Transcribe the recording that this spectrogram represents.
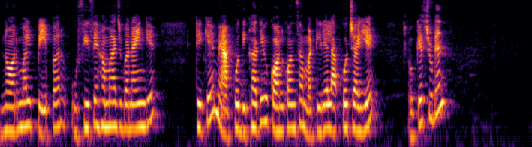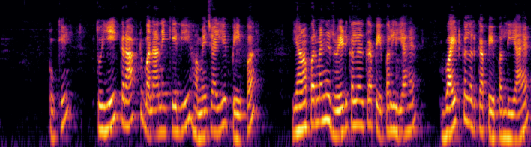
नॉर्मल पेपर, उसी से हम आज बनाएँगे, ठीक है? मैं आपको दिखाती हूँ कौन कौन सा मटेरियल आपको चाहिए, ओके स्टूडेंट? ओके तो ये क्राफ्ट बनाने के लिए हमें चाहिए पेपर। यहाँ पर मैंने रेड कलर का पेपर लिया है वाइट कलर का पेपर लिया है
